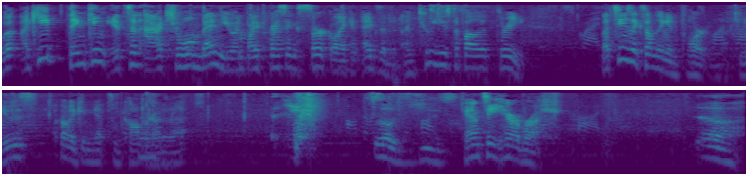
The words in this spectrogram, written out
Well, I keep thinking it's an actual menu, and by pressing circle, I can exit it. I'm too used to Fallout three. That seems like something important. Fuse. Probably can get some copper out of that. Oh jeez. Fancy hairbrush. Ugh. Our unit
